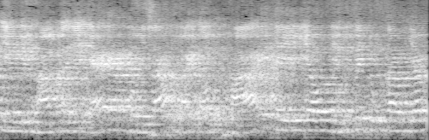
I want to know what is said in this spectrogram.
rất nhiều trường hợp là trẻ em 16, 17 tuổi phải đi vô những cái trung tâm giáo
